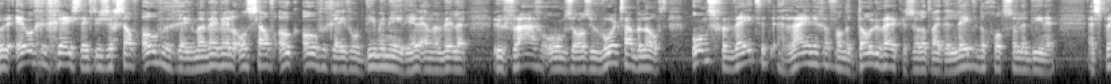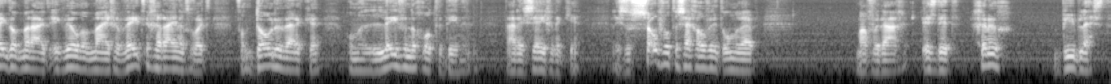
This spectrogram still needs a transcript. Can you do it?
door de eeuwige geest heeft u zichzelf overgegeven. Maar wij willen onszelf ook overgeven op die manier, Heer. En we willen u vragen om, zoals uw woord daar belooft, ons geweten reinigen van de dode werken, zodat wij de levende God zullen dienen. En spreek dat maar uit. Ik wil dat mijn geweten gereinigd wordt van dode werken om een levende God te dienen. Daarin zegen ik je. Er is nog zoveel te zeggen over dit onderwerp. Maar vandaag is dit genoeg. Be blessed.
